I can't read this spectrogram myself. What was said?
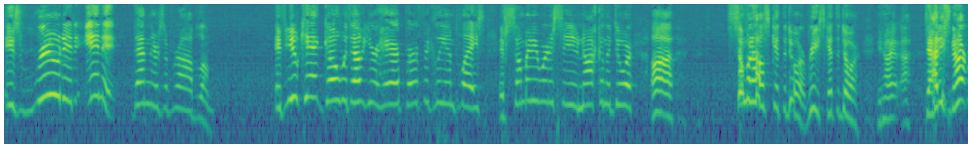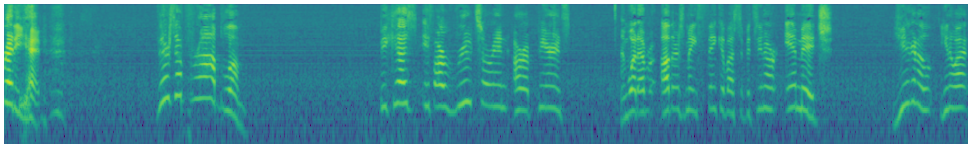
is rooted in it, then there's a problem. If you can't go without your hair perfectly in place, if somebody were to see you knock on the door, uh, someone else get the door. Reese, get the door. You know, uh, Daddy's not ready yet. There's a problem. Because if our roots are in our appearance and whatever others may think of us, if it's in our image, you're going to, you know what?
